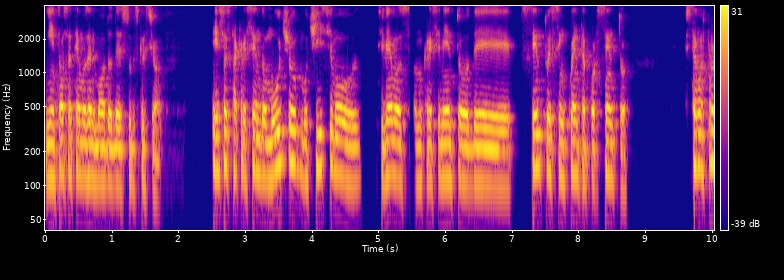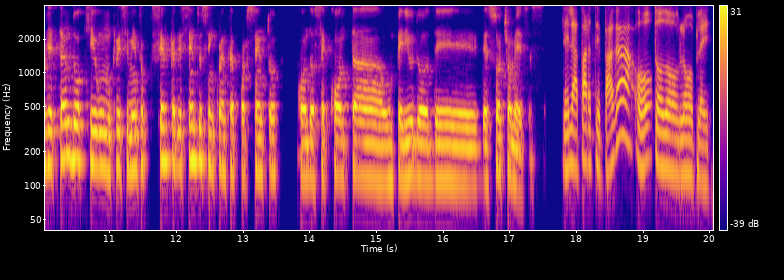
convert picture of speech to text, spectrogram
y entonces tenemos el modo de suscripción. Eso está creciendo mucho, muchísimo tivemos um crescimento de 150%. Estamos projetando que um crescimento cerca de 150% quando se conta um período de 18 meses. ¿De la parte paga o todo Globoplay?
